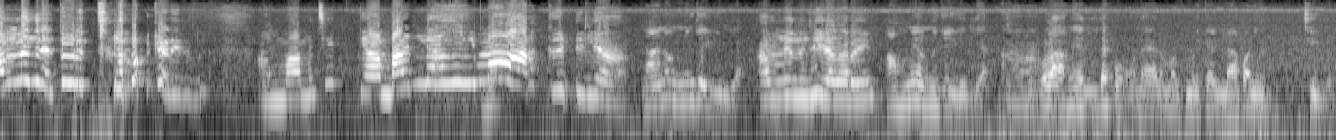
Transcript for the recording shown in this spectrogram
അമ്മ തുറച്ചു നോക്കണിരുന്നു. അമ്മാമ്മ ചിരിക്കാൻ പാടില്ല എനിക്ക് മാർക്ക് കിട്ടില്ല. ഞാനൊന്നും ചെയ്യില്ല. അമ്മയൊന്നും ചെയ്യാന്ന് പറയും. അമ്മയൊന്നും ചെയ്യില്ല. ഇവളാണ് എല്ലാ നേരം വെക്കുമ്പോഴേക്കും എല്ലാ പണിയും ചെയ്യും.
